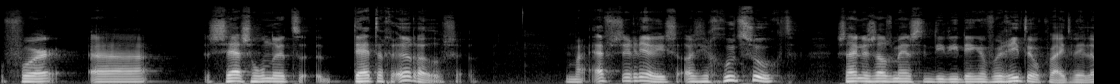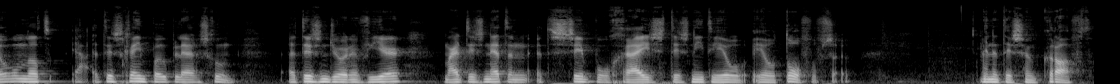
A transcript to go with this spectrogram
voor eh 630 euro of zo. Maar even serieus, als je goed zoekt, zijn er zelfs mensen die die dingen voor retail kwijt willen. Omdat, ja, het is geen populaire schoen. Het is een Jordan 4, maar het is net een, het simpel grijs. Het is niet heel, heel tof of zo. En het is zo'n kracht.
